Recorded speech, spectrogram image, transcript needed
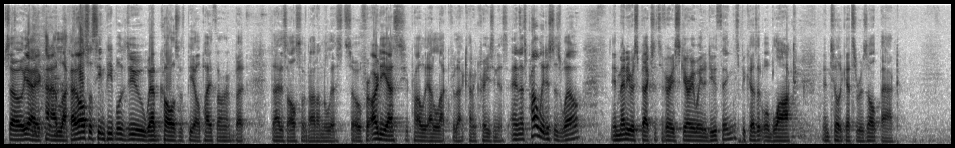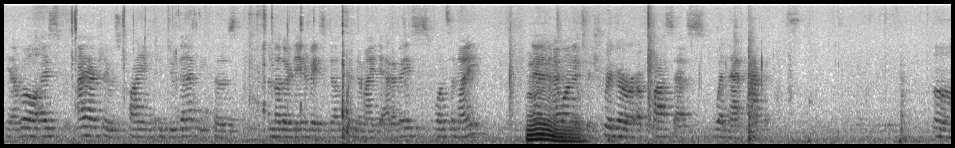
so yeah, you're kind of out of luck. I've also seen people do web calls with PL Python, but that is also not on the list. So for RDS, you're probably out of luck for that kind of craziness. And that's probably just as well. In many respects, it's a very scary way to do things because it will block until it gets a result back. Yeah, well, I actually was trying to do that because another database dumps into my database once a night. And I wanted to trigger a process when that happens. Um,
